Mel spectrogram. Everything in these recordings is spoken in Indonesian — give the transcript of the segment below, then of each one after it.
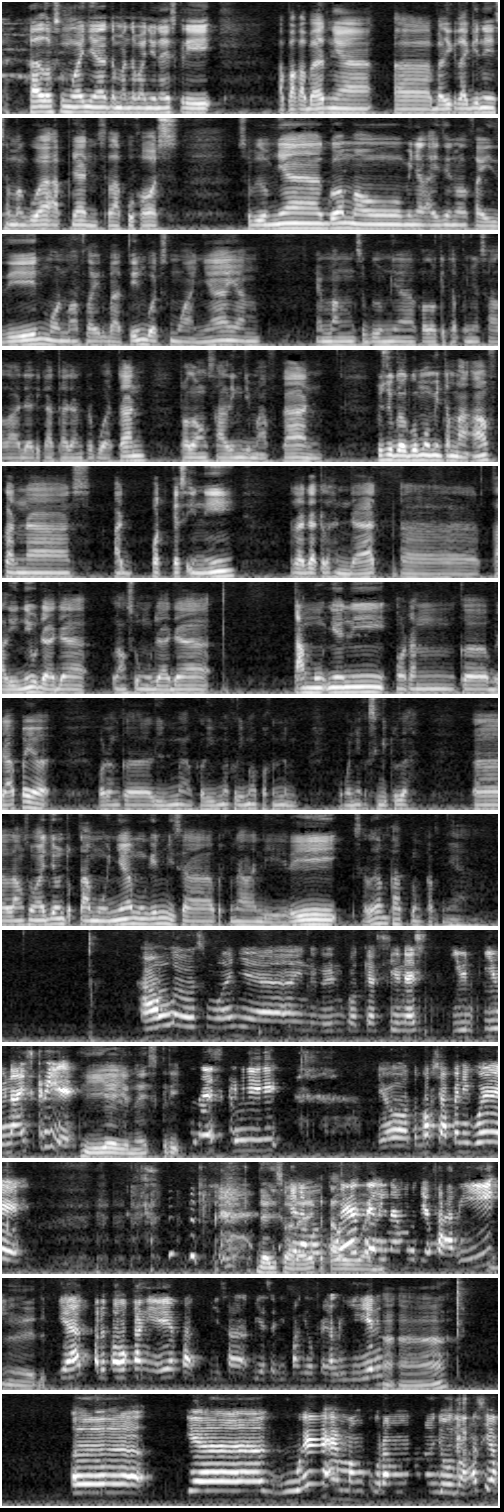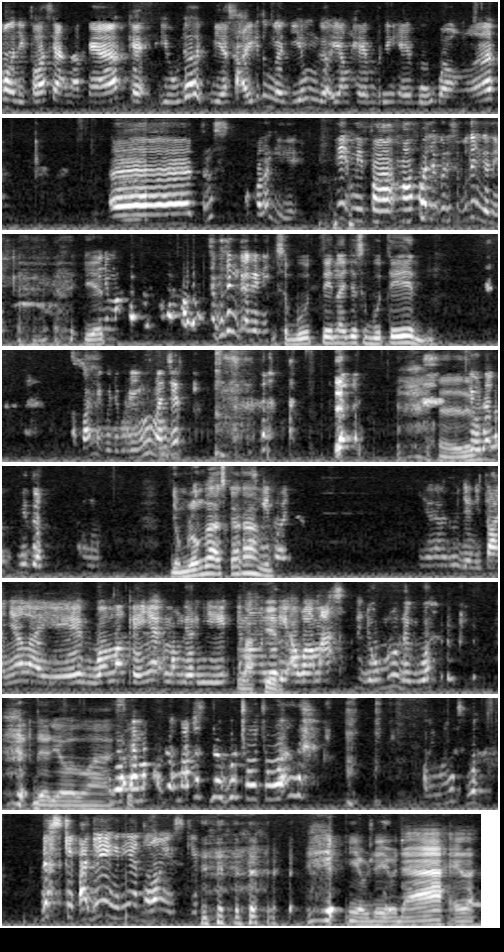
Halo semuanya teman-teman Unaiskri Apa kabarnya? Eh, balik lagi nih sama gua Abdan selaku host. Sebelumnya gua mau minal aizin wal faizin Mohon maaf lahir batin buat semuanya yang Emang sebelumnya kalau kita punya salah dari kata dan perbuatan Tolong saling dimaafkan. Terus juga gue mau minta maaf karena podcast ini rada terhendat. Eh, Kali ini udah ada langsung udah ada tamunya nih orang ke berapa ya orang ke lima ke lima ke lima apa ke enam pokoknya ke segitulah Eh, langsung aja untuk tamunya mungkin bisa perkenalan diri selengkap lengkapnya Halo semuanya yang dengerin podcast Unice Un- Uniskri ya? iya Unaiskri Uniskri. Yo, tebak siapa nih gue? Ya, suaranya gue ketahuan Felina Mutiasari. Ya, pada tahu kan ya, ya Pak bisa biasa dipanggil Felin. Ah, ah. Eh, ya gue emang kurang menonjol banget sih ya kalau di kelas ya anaknya. Kayak ya udah biasa aja gitu nggak diem, nggak yang hebring heboh banget. Eh, terus apa lagi ya? Nih Mifa, Mafa juga disebutin gak nih? Iya Ini Mafa, Mafa disebutin gak nih? sebutin aja sebutin apa ya gue juga bingung anjir. Ya udahlah gitu. Jomblo nggak sekarang? Gitu aja. Ya aduh jangan ditanya lah ya. Gua mah kayaknya emang dari emang Lahir. dari awal masuk udah jomblo udah gua. Dari awal gua masuk emang udah males dah gua cowok-cowokan deh paling males gua. Udah skip aja yang ini ya tolong ya skip. Ya udah ya udah. Elah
